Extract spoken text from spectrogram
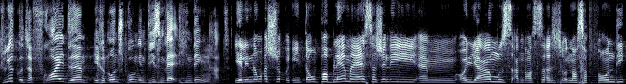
Glück, unsere Freude ihren Ursprung in diesen weltlichen Dingen hat. E ele não achou. Então o problema é se a gente em, olhamos a nossa, a nossa fonte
